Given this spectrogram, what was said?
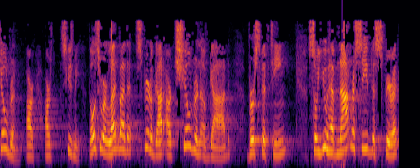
children, our, our, excuse me, those who are led by the Spirit of God are children of God. Verse 15. So you have not received a spirit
